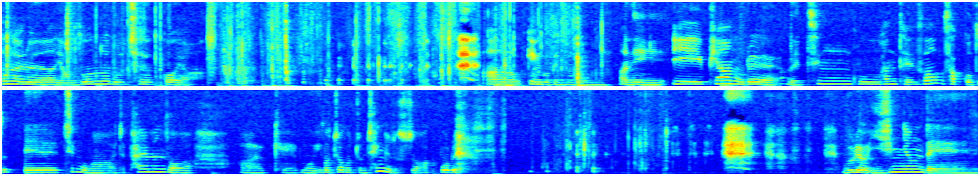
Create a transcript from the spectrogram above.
오늘은 양손으로 칠 거야. 아, 나 웃긴 거 생각났네. 아니, 이 피아노를 내 친구한테서 샀거든? 내 친구가 이제 팔면서, 아, 이렇게 뭐 이것저것 좀 챙겨줬어, 악보를. 무려 20년 된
